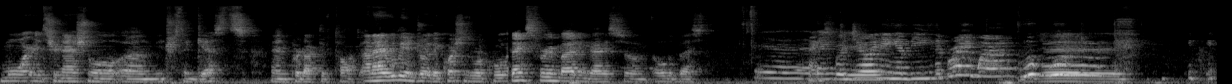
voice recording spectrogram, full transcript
More international, um, interesting guests and productive talks. And I really enjoyed the questions were cool. Thanks for inviting, guys. So all the best. Yeah, Thanks thank for you. joining and being the brave one. Whoop, whoop. Yay.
